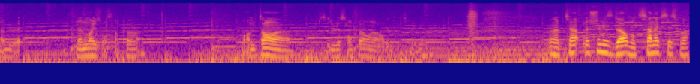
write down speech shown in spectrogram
objet. Finalement ils sont sympas. Bon, en même temps euh, s'ils le sont pas on leur dit On obtient la chemise d'or donc c'est un accessoire.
